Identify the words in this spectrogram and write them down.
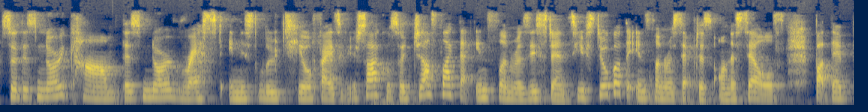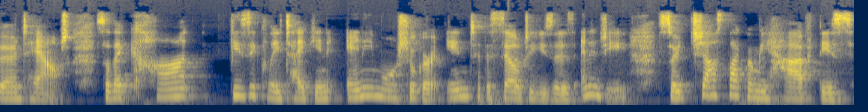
So there's no calm, there's no rest in this luteal phase of your cycle. So just like that insulin resistance, you've still got the insulin receptors on the cells, but they're burnt out. So they can't physically take in any more sugar into the cell to use it as energy. So, just like when we have this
